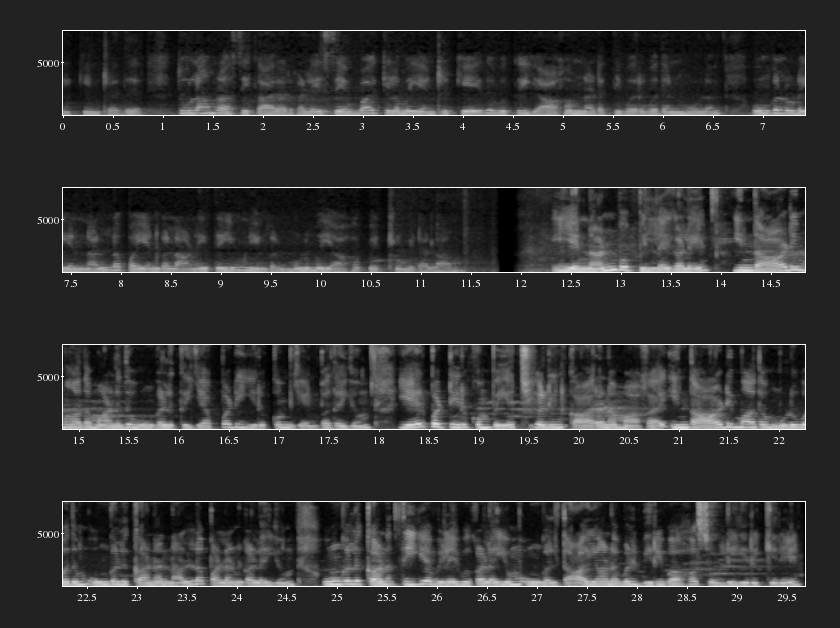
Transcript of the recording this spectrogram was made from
இருக்கின்றது. துலாம் ராசிக்காரர்களே செவ்வாய்க்கிழமை அன்று கேதுவுக்கு யாகம் நடத்தி வருவதன் மூலம் உங்களுடைய நல்ல பயன்கள் அனைத்தையும் நீங்கள் முழுமையாக பெற்றுவிடலாம். என் அன்பு பிள்ளைகளே இந்த ஆடி மாதமானது உங்களுக்கு எப்படி இருக்கும் என்பதையும் ஏற்பட்டிருக்கும் பெயர்ச்சிகளின் காரணமாக இந்த ஆடி மாதம் முழுவதும் உங்களுக்கான நல்ல பலன்களையும் உங்களுக்கான தீய விளைவுகளையும் உங்கள் தாயானவள் விரிவாக சொல்லி இருக்கிறேன்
